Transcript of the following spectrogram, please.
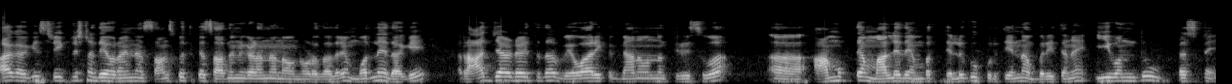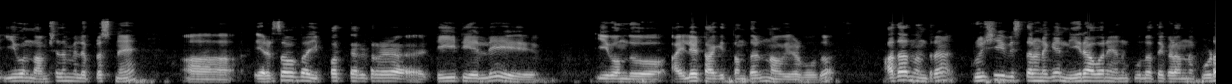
ಹಾಗಾಗಿ ಶ್ರೀಕೃಷ್ಣ ದೇವರಾಯನ ಸಾಂಸ್ಕೃತಿಕ ಸಾಧನೆಗಳನ್ನ ನಾವು ನೋಡೋದಾದ್ರೆ ಮೊದಲನೇದಾಗಿ ರಾಜ್ಯಾಡಳಿತದ ವ್ಯವಹಾರಿಕ ಜ್ಞಾನವನ್ನು ತಿಳಿಸುವ ಆಮುಕ್ತ ಮಾಲ್ಯದ ಎಂಬ ತೆಲುಗು ಕೃತಿಯನ್ನ ಬರೀತಾನೆ. ಈ ಒಂದು ಪ್ರಶ್ನೆ, ಈ ಒಂದು ಅಂಶದ ಮೇಲೆ ಪ್ರಶ್ನೆ, ಆ, ಎರಡ್ ಸಾವಿರದ ಇಪ್ಪತ್ತೆರಡರ ಟಿ ಇ ಟಿಯಲ್ಲಿ ಈ ಒಂದು ಹೈಲೈಟ್ ಆಗಿತ್ತು ಅಂತ ನಾವು ಹೇಳ್ಬೋದು. ಅದಾದ ನಂತರ ಕೃಷಿ ವಿಸ್ತರಣೆಗೆ ನೀರಾವರಿ ಅನುಕೂಲತೆಗಳನ್ನು ಕೂಡ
